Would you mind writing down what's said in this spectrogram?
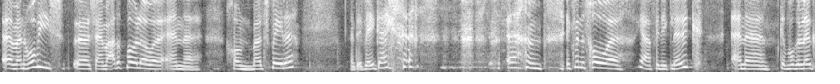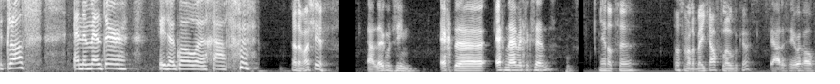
mijn hobby's zijn waterpolo en gewoon buitenspelen en tv kijken. um, ik vind de school uh, ja, vind ik leuk. En uh, ik heb ook een leuke klas. En een mentor is ook wel uh, gaaf. ja, daar was je. Ja, leuk om te zien. Echt, echt Nijmeegse accent. Ja, dat, dat is wel een beetje af, geloof ik, hè? Ja, dat is heel erg af.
